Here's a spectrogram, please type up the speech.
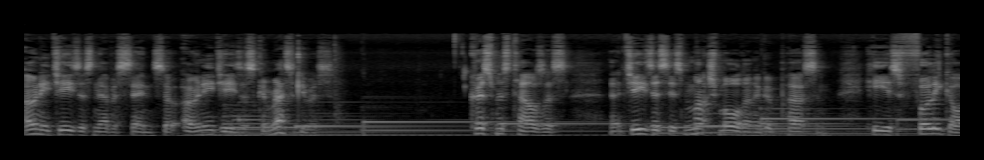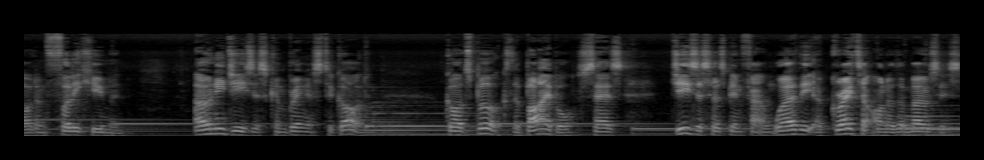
Only Jesus never sinned, so only Jesus can rescue us. Christmas tells us that Jesus is much more than a good person. He is fully God and fully human. Only Jesus can bring us to God. God's book, the Bible, says Jesus has been found worthy of greater honour than Moses,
